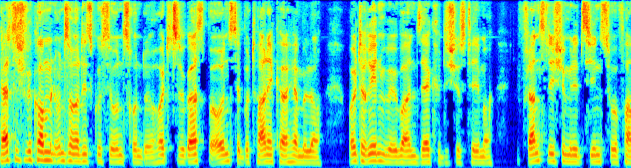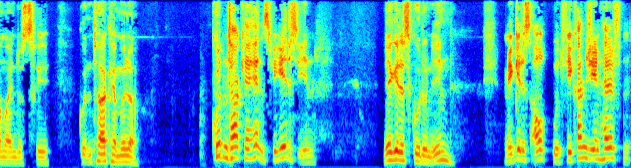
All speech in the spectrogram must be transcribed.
Herzlich willkommen in unserer Diskussionsrunde. Heute zu Gast bei uns der Botaniker Herr Müller. Heute reden wir über ein sehr kritisches Thema, die pflanzliche Medizin zur Pharmaindustrie. Guten Tag, Herr Müller. Guten Tag, Herr Hens. Wie geht es Ihnen? Mir geht es gut und Ihnen? Mir geht es auch gut. Wie kann ich Ihnen helfen?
